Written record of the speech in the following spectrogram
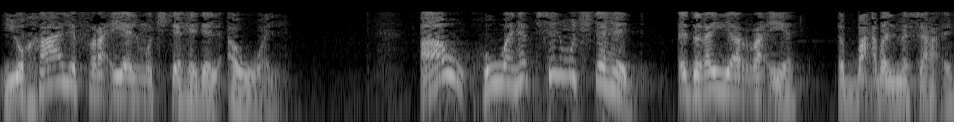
يخالف رأي المجتهد الأول. أو هو نفس المجتهد تغير رأيه ببعض المسائل.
